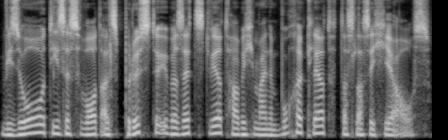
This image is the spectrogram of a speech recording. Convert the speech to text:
Wieso dieses Wort als Brüste übersetzt wird, habe ich in meinem Buch erklärt, das lasse ich hier aus.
